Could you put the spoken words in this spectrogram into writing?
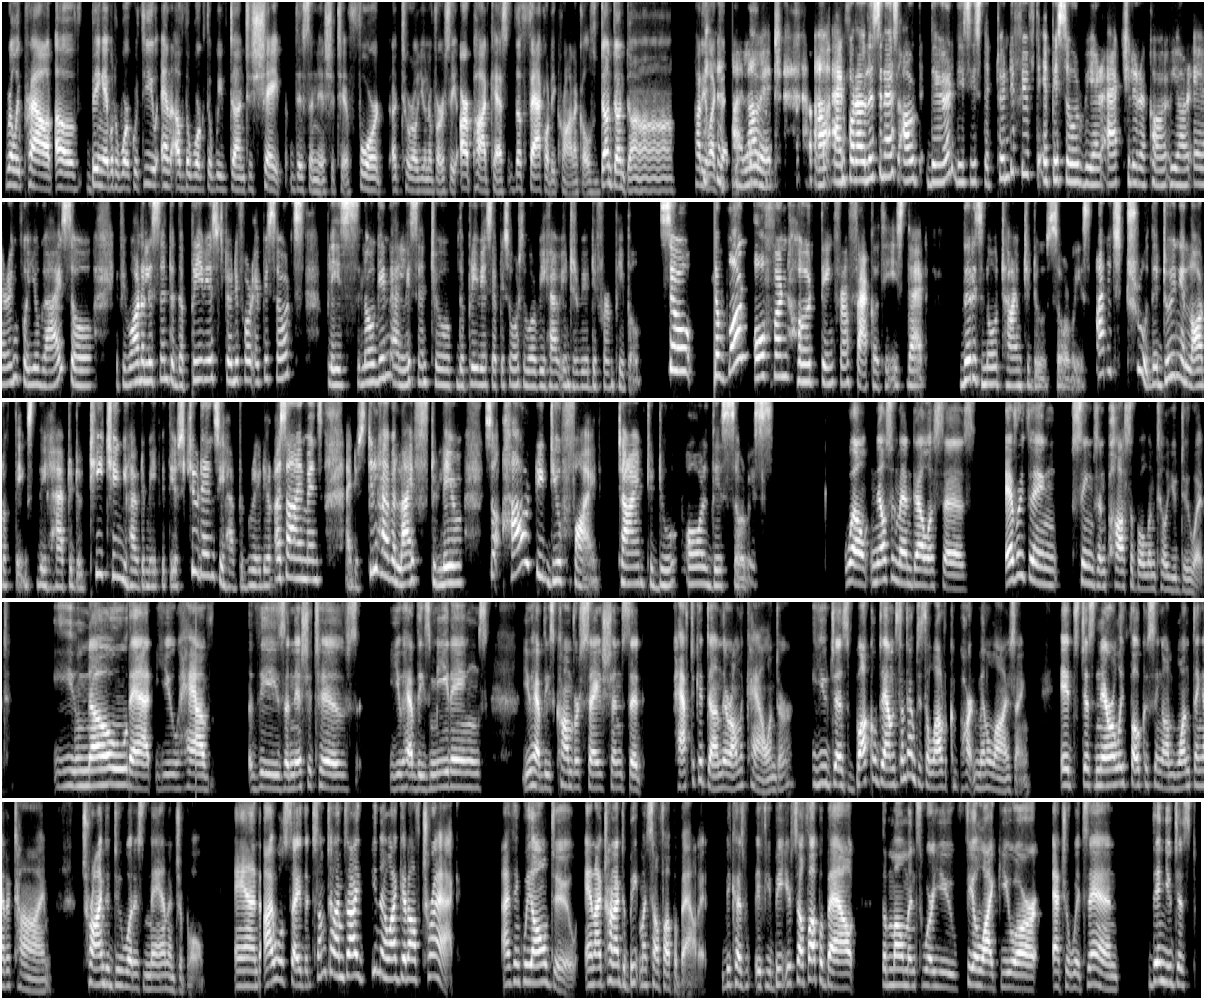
really proud of being able to work with you and of the work that we've done to shape this initiative for Touro University, our podcast, The Faculty Chronicles. Dun, dun, dun. How do you like that? I love it. Uh, and for our listeners out there, this is the 25th episode we are actually record we are airing for you guys. So if you want to listen to the previous 24 episodes, please log in and listen to the previous episodes where we have interviewed different people. So the one often heard thing from faculty is that there is no time to do surveys. And it's true, they're doing a lot of things. They have to do teaching, you have to meet with your students, you have to grade your assignments, and you still have a life to live. So, how did you find time to do all this service? Well, Nelson Mandela says everything seems impossible until you do it. You know that you have these initiatives, you have these meetings, you have these conversations that have to get done, they're on the calendar. You just buckle down. Sometimes it's a lot of compartmentalizing. It's just narrowly focusing on one thing at a time, trying to do what is manageable. And I will say that sometimes I, you know, I get off track. I think we all do. And I try not to beat myself up about it because if you beat yourself up about the moments where you feel like you are at your wits' end, then you just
